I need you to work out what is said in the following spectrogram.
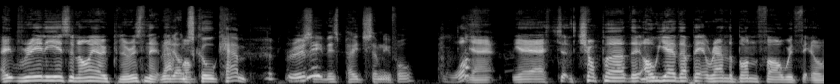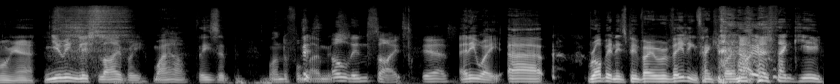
it really is an eye opener, isn't it? Read that on one? school camp. Really? See this page 74? What? Yeah, yeah. Ch- Chopper. The, oh, yeah, that bit around the bonfire with the. Oh, yeah. New English Library. Wow, these are wonderful moments. Old insight. Yes. Anyway, uh, Robin, it's been very revealing. Thank you very much. Thank you.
